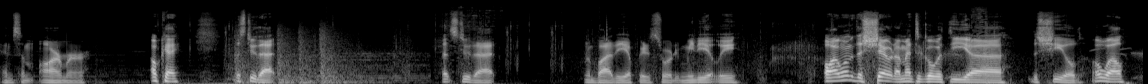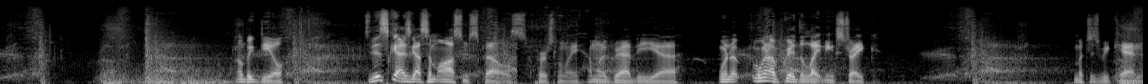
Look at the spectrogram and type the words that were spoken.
and some armor. Okay, let's do that. Let's do that. I'm gonna buy the upgraded sword immediately. Oh, I went with the shout. I meant to go with the uh, the shield. Oh well. No big deal. See, this guy's got some awesome spells. Personally, I'm gonna grab the. Uh, we're gonna we're gonna upgrade the lightning strike as much as we can.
